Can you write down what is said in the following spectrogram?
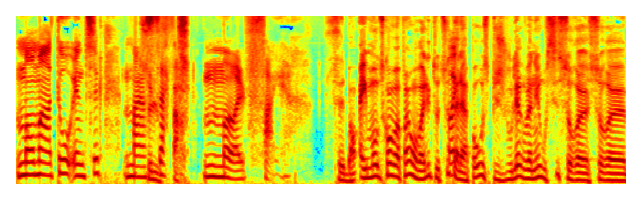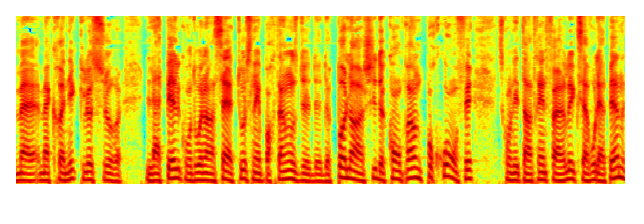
mon manteau, une tuque, mon sac, m'a le faire. C'est bon. Hey, Maud, ce qu'on va faire, on va aller tout de suite à la pause. Puis je voulais revenir aussi sur euh, sur euh, ma, ma, chronique là, sur l'appel qu'on doit lancer à tous, l'importance de, de de pas lâcher, de comprendre pourquoi on fait ce qu'on est en train de faire là et que ça vaut la peine.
